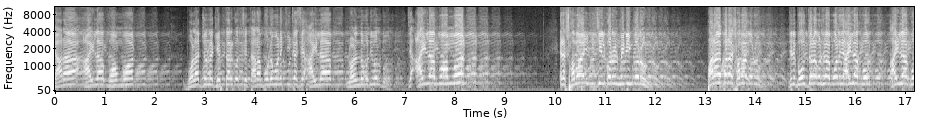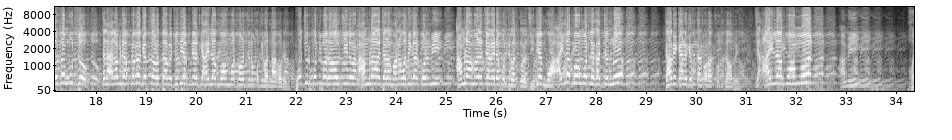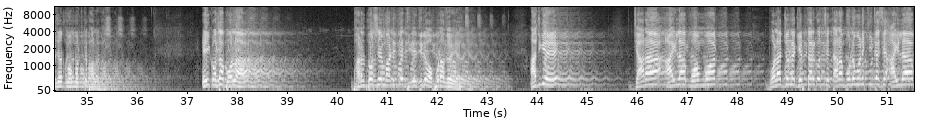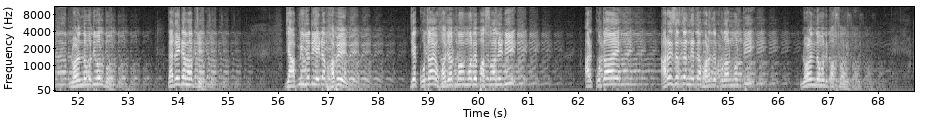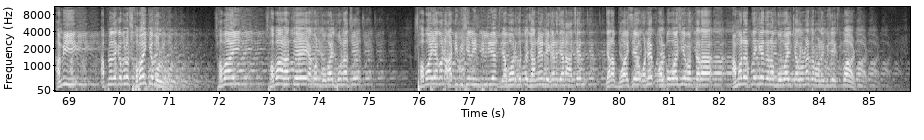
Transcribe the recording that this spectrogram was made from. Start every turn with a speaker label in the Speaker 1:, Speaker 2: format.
Speaker 1: যারা I love Mohammad বলার জন্য গ্রেপ্তার করছে, তারা মনে মনে কি চাইছে? আই লাভ নরেন্দ্র মোদী বলব? যে আই লাভ মোহাম্মদ এটা সবাই মিছিল করুন, মিটিং করুন। পাড়ায় পাড়ায় সভা করুন। যদি বৌদ্ধরা কোনো সময় বলে যে I love I love Gautam Buddha, তাহলে আগামী আপনাকেও গ্রেপ্তার হতে হবে। যদি আপনি আজকে আই লাভ মোহাম্মদ বলার জন্য প্রতিবাদ না করেন। প্রচুর প্রতিবাদ হওয়া উচিত এবং আমরা যারা মানবাধিকার কর্মী, আমরা আমাদের জায়গায় প্রতিবাদ করেছি। যে আই লাভ মোহাম্মদ লেখার জন্য কাউকে কেন গ্রেপ্তার করা করতে হবে? যে আই লাভ মোহাম্মদ, আমি হজরত মোহাম্মদকে ভালোবাসি। এই কথা বলা ভারতবর্ষের মাটিতে ধীরে ধীরে অপরাধ হয়ে যাচ্ছে। আজকে যারা আই লাভ মোহাম্মদ বলার জন্য গ্রেপ্তার করছে, তারা মনে মনে কি চাইছে? আই লাভ নরেন্দ্র মোদী বলব? তাদের এটা ভাবছে। যে আপনি যদি এটা ভাবেন যে কোথায় হজরত মোহাম্মদের পার্সোনালিটি আর কোথায় আরএসএস এর নেতা ভারতের প্রধানমন্ত্রী নরেন্দ্র মোদী পার্সোনালিটি আমি আপনাদেরকে বলব সবাইকে বলব, সবাই সবার হাতে এখন মোবাইল ফোন আছে, সবাই এখন আর্টিফিশিয়াল ইন্টেলিজেন্স ব্যবহার করতে জানেন, এখানে যারা আছেন, যারা বয়সে অনেক অল্প বয়সী এবং তারা আমাদের থেকে যারা মোবাইল চালনা, তারা অনেক বেশি এক্সপার্ট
